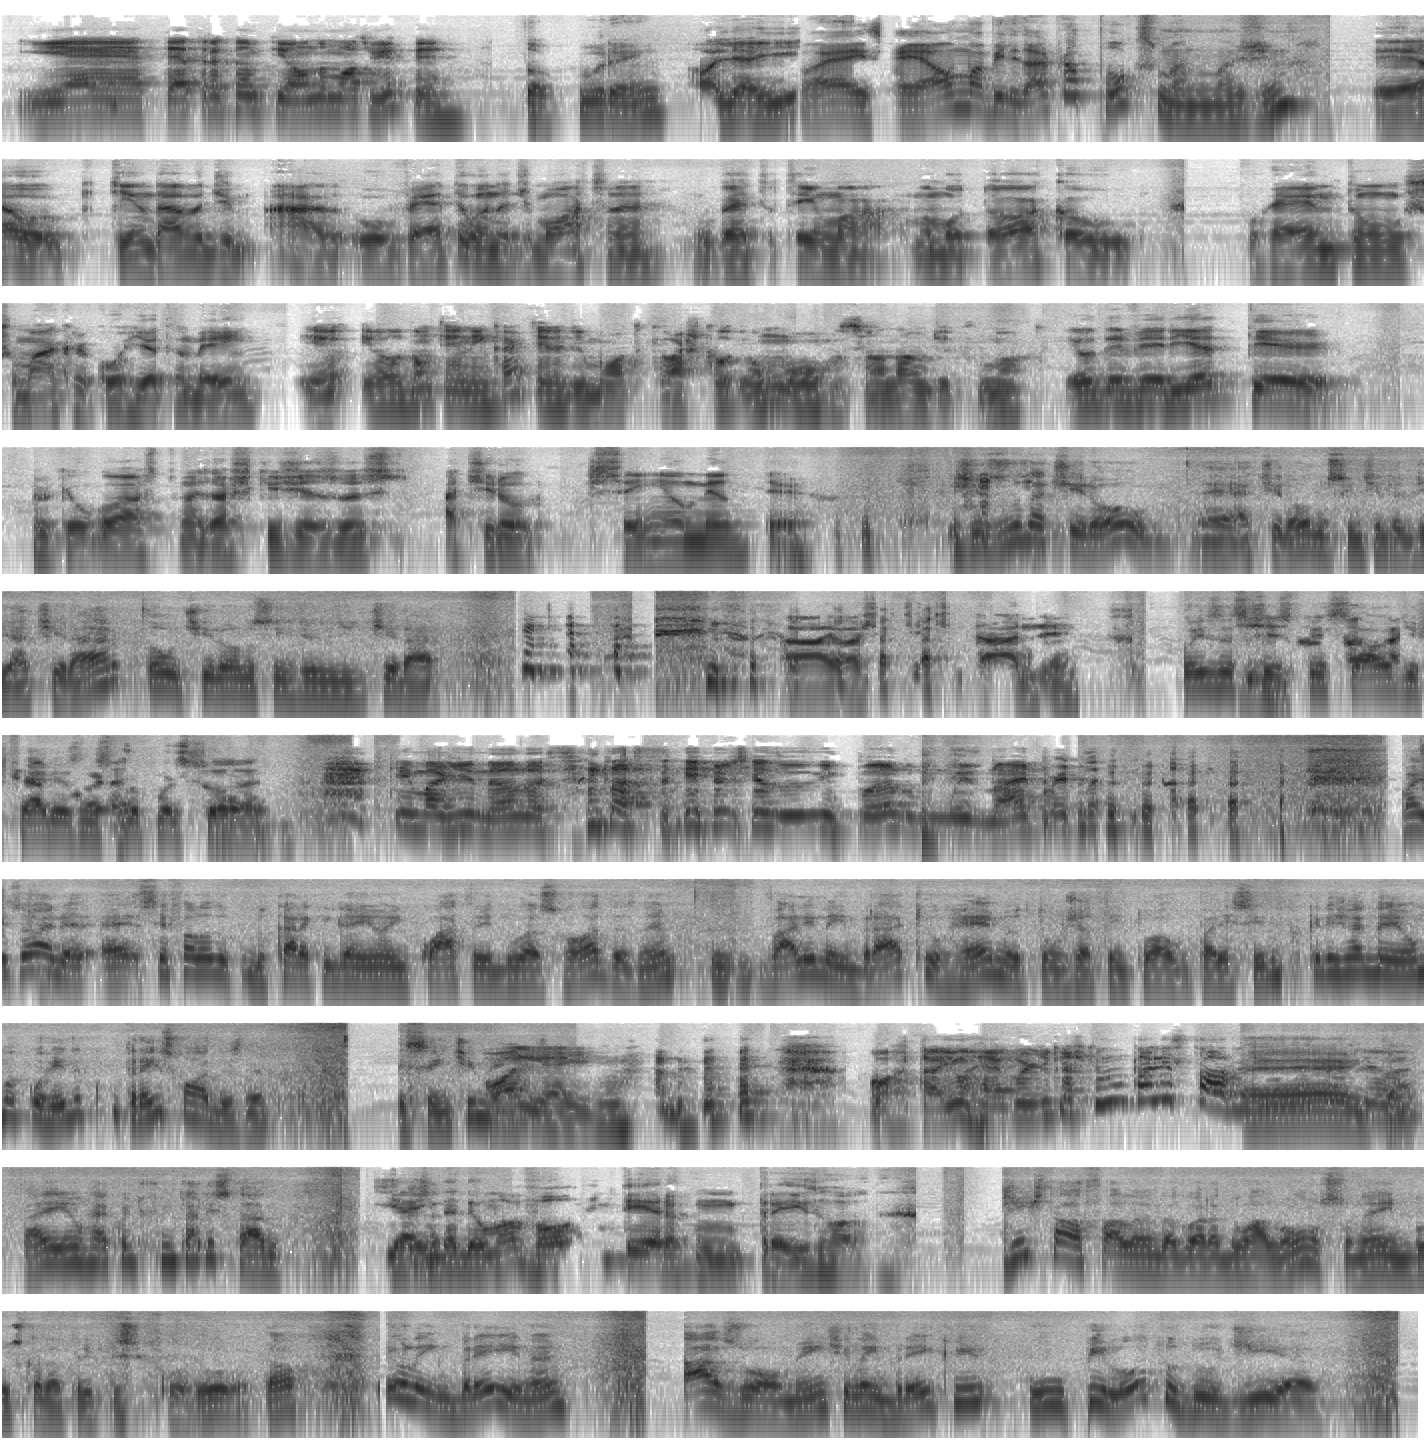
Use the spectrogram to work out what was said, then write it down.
e é tetracampeão do MotoGP. Loucura, hein? Olha aí, Ué, isso aí é uma habilidade pra poucos, mano. Imagina. é o quem andava de. Ah, o Vettel anda de moto, né? O Vettel tem uma, uma motoca, o, o Hamilton, o Schumacher corria também. Eu, eu não tenho nem carteira de moto, que eu acho que eu, eu morro se eu andar um dia com moto. Eu deveria ter, porque eu gosto, mas acho que Jesus atirou sem eu mesmo ter. Jesus atirou, é, atirou no sentido de atirar ou tirou no sentido de tirar? Ah, eu acho que tinha que dar, né? Coisas que o Jesus especial tava de férias nos proporciona. Fiquei imaginando a Santa Ceia, Jesus limpando um sniper. Mas olha, é, você falou do, do cara que ganhou em quatro e duas rodas, né? Vale lembrar que o Hamilton já tentou algo parecido porque ele já ganhou uma corrida com três rodas, né? Recentemente. Olha aí. Pô, tá aí um recorde que acho que não tá listado. É, né, então. Tá aí um recorde que não tá listado. E ainda deu uma volta inteira com três rodas. A gente estava falando agora do Alonso, né, em busca da tríplice coroa e tal. Eu lembrei, né, casualmente, lembrei que o piloto do dia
